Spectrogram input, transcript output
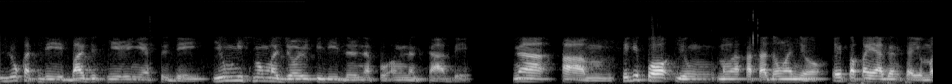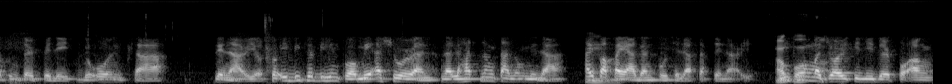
look at the budget hearing yesterday, yung mismong majority leader na po ang nagsabi na um, sige po, yung mga katanungan nyo, eh papayagan kayo mag-interpolate doon sa plenaryo. So, ibig sabihin po, may assurance na lahat ng tanong nila ay papayagan po sila sa plenaryo. Opo. Mismong majority leader po ang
